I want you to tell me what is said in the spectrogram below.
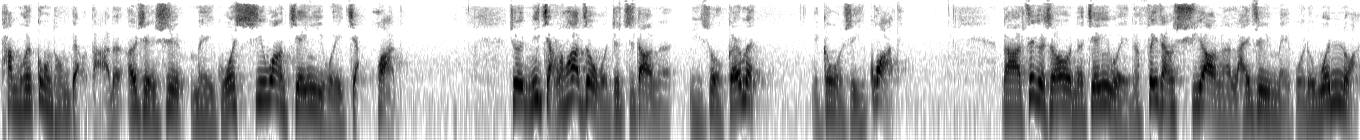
他们会共同表达的，而且是美国希望菅义伟讲话的。就你讲了话之后，我就知道呢，你是我哥们，你跟我是一挂的。那这个时候呢，菅义伟呢非常需要呢来自于美国的温暖，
